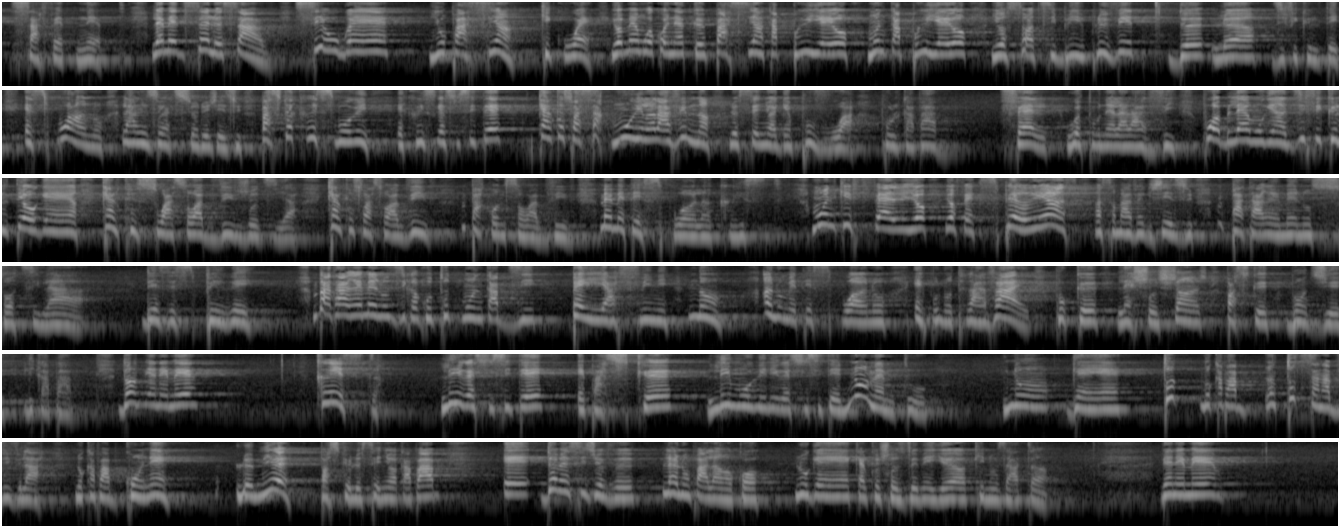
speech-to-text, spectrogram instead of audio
ça fait net. Les médecins le savent. Si vous avez un patient qui croit, vous même reconnaître que patient qui a prié, monde qui a prié, yo sorti plus vite de leurs difficultés. Espoir nous, la résurrection de Jésus. Parce que Christ mourit et Christ ressuscité, quel que soit ça qui mourit dans la vie, le Seigneur a un pouvoir pour le capable faire retourner à la vie. Problème ou bien difficulté ou bien quel que soit ce à vivre aujourd'hui, quel que soit ce à vivre, pas contre ce à vivre, mais mettez espoir en Christ. Moun qui fait yo, yo fait expérience ensemble avec Jésus. Pas ta nous sortir là désespéré. Pas ta nous dire que tout le monde a dit pays a fini. Non, on nous met espoir nous et pour notre travail pour que les choses changent parce que bon Dieu est capable. Donc bien aimé, Christ l'est ressuscité et parce que l'est mort, l'est ressuscité, nous-mêmes tout, nous gagnons tout, nous capables, dans tout ça nous vivons là, nous capables de connaître le mieux parce que le Seigneur est capable. Et demain, si Dieu veut, là nous parlons encore, nous gagnons quelque chose de meilleur qui nous attend. Bien-aimé,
